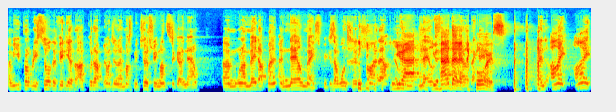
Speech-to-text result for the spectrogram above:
I mean, you probably saw the video that I put up, I don't know, it must be two or three months ago now, um, when I made up a, a, nail mace because I wanted to try it out. You, know, you had, you had that at the, the course. and I, I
